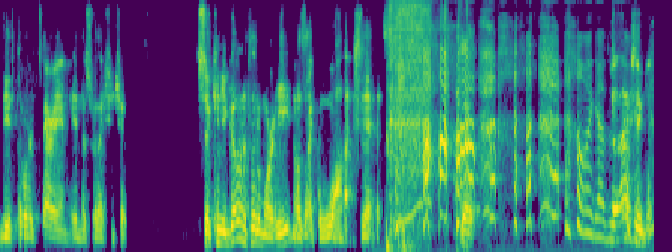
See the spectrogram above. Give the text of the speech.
the authoritarian in this relationship. So can you go in with a little more heat?" And I was like, "Watch this." oh my god! So actually, good.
